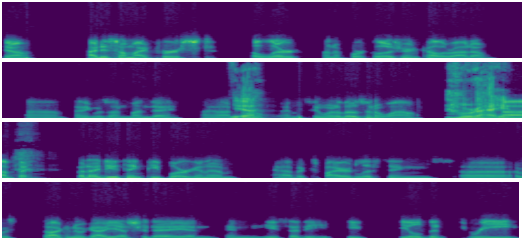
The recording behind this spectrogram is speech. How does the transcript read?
Yeah, I just saw my first alert on a foreclosure in Colorado um, I think it was on Monday. I thought, yeah, I haven't seen one of those in a while. right. Uh, but but I do think people are going to have expired listings. Uh, I was talking to a guy yesterday, and and he said he he fielded three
